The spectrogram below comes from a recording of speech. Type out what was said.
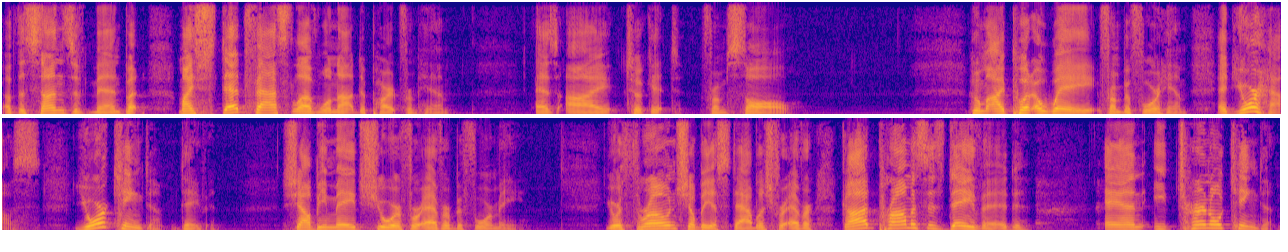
of the sons of men, but my steadfast love will not depart from him, as I took it from Saul, whom I put away from before him. At your house, your kingdom, David, shall be made sure forever before me. Your throne shall be established forever. God promises David an eternal kingdom,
